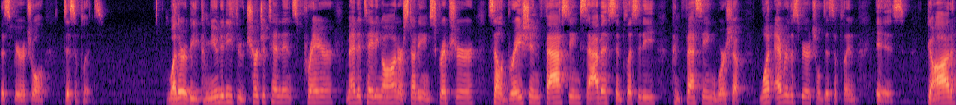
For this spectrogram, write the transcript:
the spiritual disciplines. Whether it be community through church attendance, prayer, meditating on or studying scripture, celebration, fasting, Sabbath, simplicity, confessing, worship, whatever the spiritual discipline is, God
